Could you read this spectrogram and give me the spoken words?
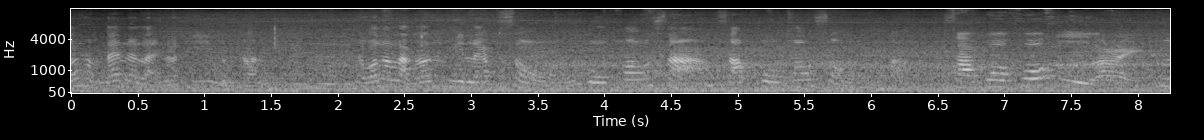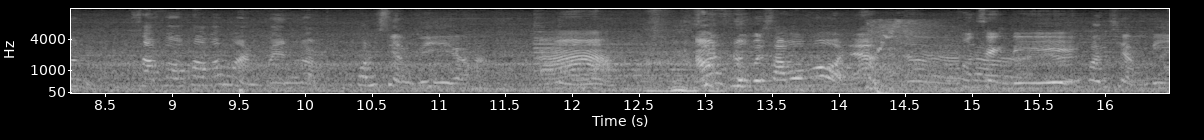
ก็ทำได้หลาย ๆ หน้าที่เหมือนกัน แต่ว่าหลัก ๆ ก็มีแรปสองโวคอลสามซับโวคอลสองค่ะ ซับโวโคคืออะไรคือซับโวคอลก็เหมือนเป็นแบบคนเสียงดีอะค่ะอ่าอ้าวหนูเป็นซับโวโคเนี่ยออคนเสียงดีคนเสียงดี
